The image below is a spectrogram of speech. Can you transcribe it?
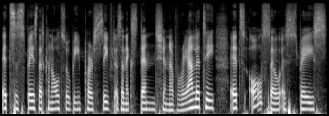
It's a space that can also be perceived as an extension of reality. It's also a space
